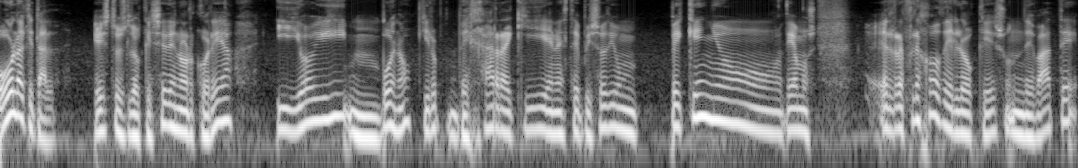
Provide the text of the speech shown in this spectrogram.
Hola, ¿qué tal? Esto es lo que sé de Norcorea y hoy, mm, bueno, quiero dejar aquí en este episodio un pequeño, digamos, el reflejo de lo que es un debate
